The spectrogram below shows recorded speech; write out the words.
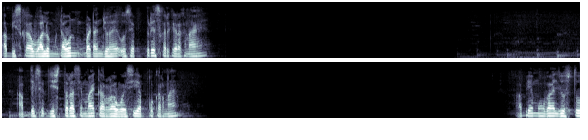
अब इसका वॉल्यूम डाउन बटन जो है, उसे प्रेस करके रखना है। आप देख सकते जिस तरह से मैं कर रहा हूँ, वैसे ही आपको करना है। अब ये मोबाइल दोस्तों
